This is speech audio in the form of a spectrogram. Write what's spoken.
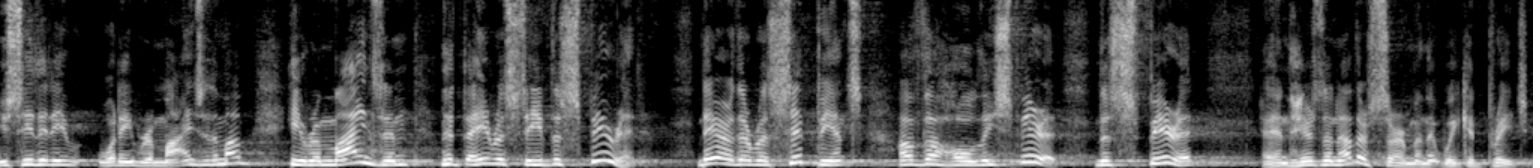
You see that he, what he reminds them of? He reminds them that they receive the Spirit. They are the recipients of the Holy Spirit. The Spirit, and here's another sermon that we could preach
